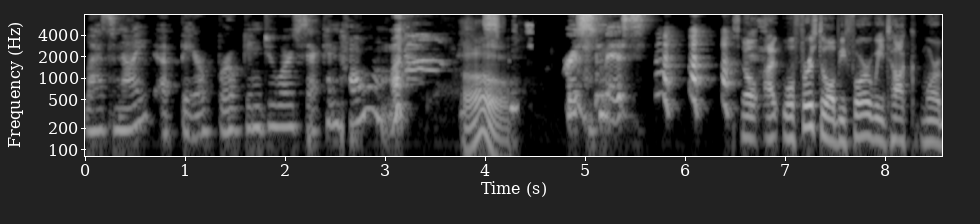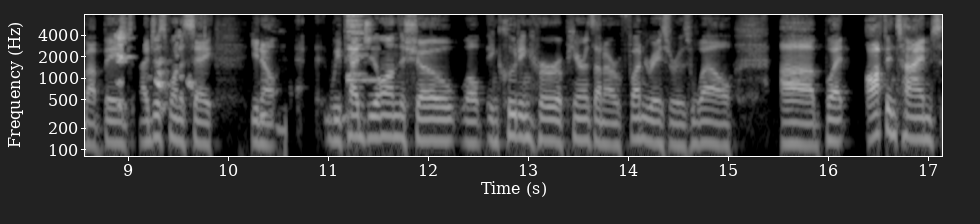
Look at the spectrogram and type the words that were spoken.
Last night, a bear broke into our second home. oh, Christmas. So, I, well, first of all, before we talk more about Babes, I just want to say, you know, we've had Jill on the show, well, including her appearance on our fundraiser as well. Uh, but oftentimes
